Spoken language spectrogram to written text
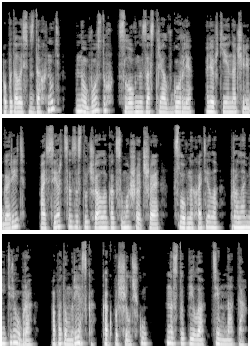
Попыталась вздохнуть, но воздух словно застрял в горле. Легкие начали гореть, а сердце застучало, как сумасшедшее, словно хотело проломить ребра, а потом резко, как по щелчку, наступила темнота.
